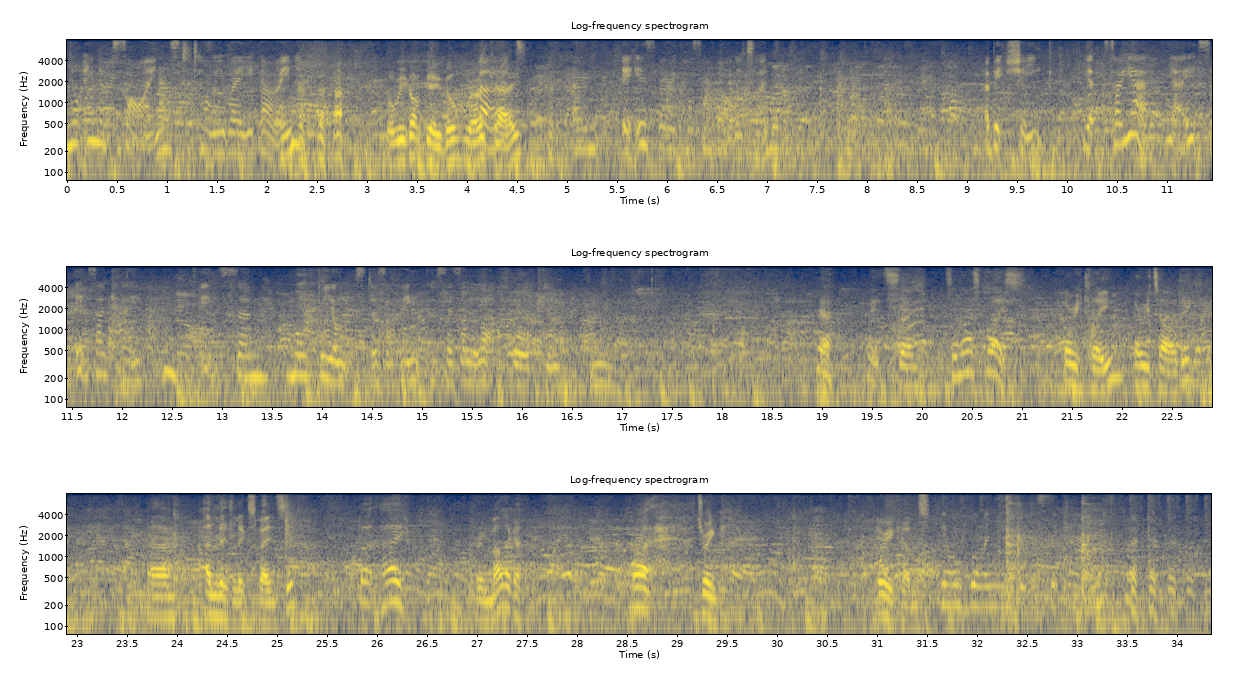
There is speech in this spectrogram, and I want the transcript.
not enough signs to tell you where you're going. But we got Google, we're okay. But um, it is very cosmopolitan, a bit chic. Yeah, so yeah, yeah, it's it's okay. It's um, more for youngsters, I think, because there's a lot of walking. Yeah, it's um, it's a nice place. Very clean, very tidy. Um, a little expensive, but hey, we're in Malaga. Right, drink. Here he comes. The old woman needed to sit down.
